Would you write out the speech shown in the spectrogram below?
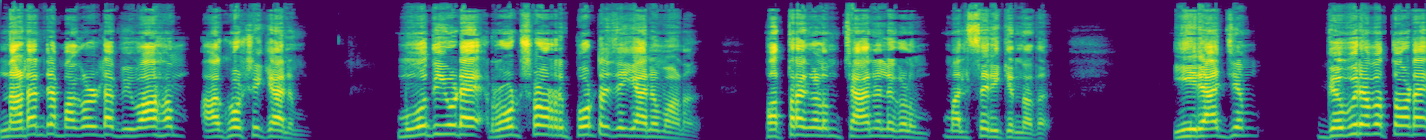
നടന്റെ മകളുടെ വിവാഹം ആഘോഷിക്കാനും മോദിയുടെ റോഡ് ഷോ റിപ്പോർട്ട് ചെയ്യാനുമാണ് പത്രങ്ങളും ചാനലുകളും മത്സരിക്കുന്നത്. ഈ രാജ്യം ഗൗരവത്തോടെ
